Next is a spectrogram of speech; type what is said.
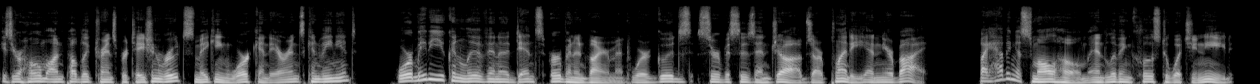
Is your home on public transportation routes, making work and errands convenient? Or maybe you can live in a dense urban environment where goods, services, and jobs are plenty and nearby. By having a small home and living close to what you need,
